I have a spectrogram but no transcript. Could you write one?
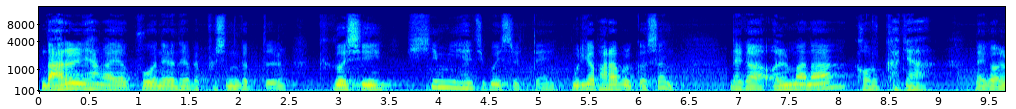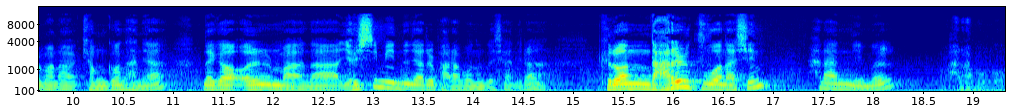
나를 향하여 구원의 은혜를 베푸신 것들 그것이 희미해지고 있을 때 우리가 바라볼 것은 내가 얼마나 거룩하냐, 내가 얼마나 경건하냐, 내가 얼마나 열심히 있느냐를 바라보는 것이 아니라 그런 나를 구원하신 하나님을 바라보고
